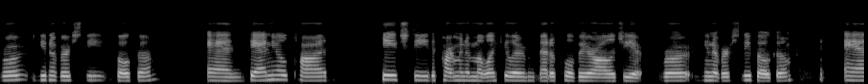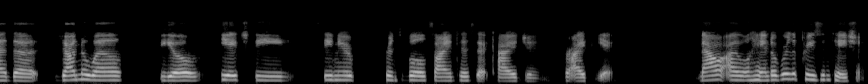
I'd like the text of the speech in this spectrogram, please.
Ruhr University Bochum, and Daniel Todd, PhD, Department of Molecular Medical Virology at Ruhr University Bochum, and uh, Jean-Noel Biot, PhD, Senior Principal Scientist at QIAGEN for IPA. Now I will hand over the presentation.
